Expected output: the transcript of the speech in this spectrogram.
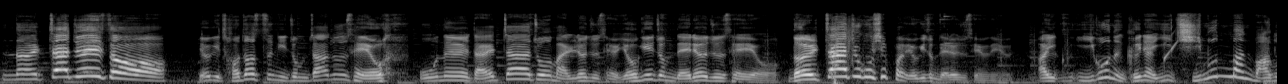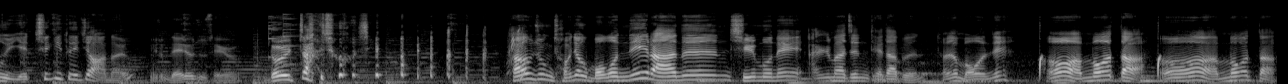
널 짜주이소 여기 젖었으니 좀 짜주세요. 오늘 날짜 좀 알려주세요. 여기 좀 내려주세요. 널 짜주고 싶어요. 여기 좀 내려주세요 네요 아 이, 이거는 그냥 이 지문만 봐도 예측이 되지 않아요? 좀 내려주세요. 널 짜주고 싶어요. 다음 중 저녁 먹었니? 라는 질문에 알맞은 대답은 저녁 먹었니? 어 안 먹었다. 어 안 먹었다.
